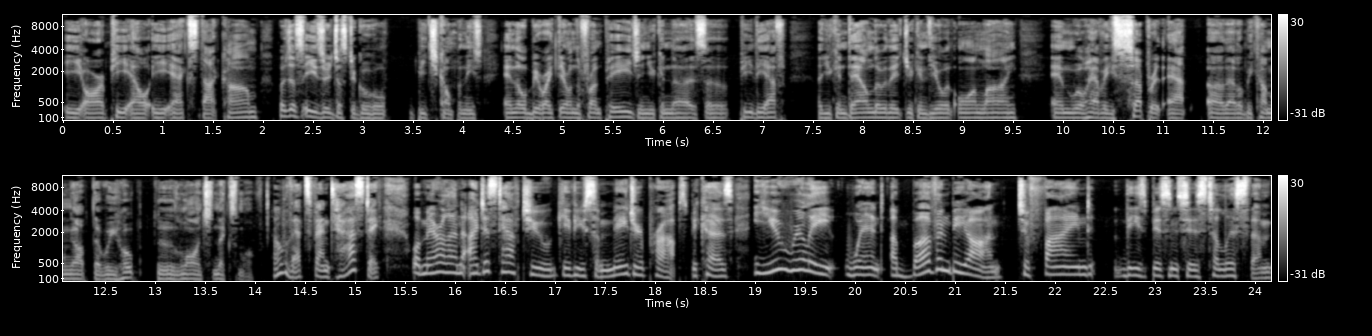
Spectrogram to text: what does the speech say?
e r p l e x dot com. But just easier just to Google Beech companies, and it'll be right there on the front page, and you can uh, it's a PDF. You can download it. You can view it online, and we'll have a separate app uh, that'll be coming up that we hope to launch next month. Oh, that's fantastic. Well, Marilyn, I just have to give you some major props because you really went above and beyond to find these businesses to list them.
